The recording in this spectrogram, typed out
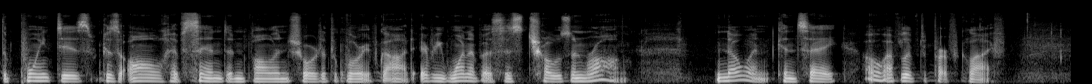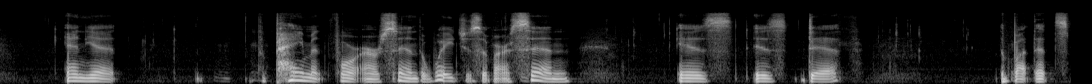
the point is because all have sinned and fallen short of the glory of God. Every one of us is chosen wrong. No one can say, "Oh, I've lived a perfect life." And yet the payment for our sin, the wages of our sin is is death. But that's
